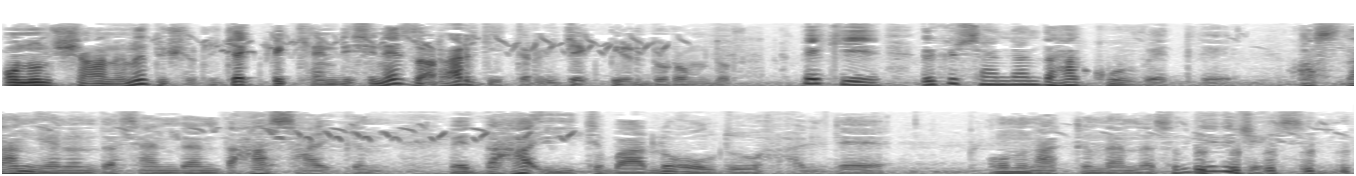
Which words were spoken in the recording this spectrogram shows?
onun şanını düşürecek ve kendisine zarar getirecek bir durumdur. Peki öküz senden daha kuvvetli, aslan yanında senden daha saygın ve daha itibarlı olduğu halde onun hakkından nasıl geleceksin?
